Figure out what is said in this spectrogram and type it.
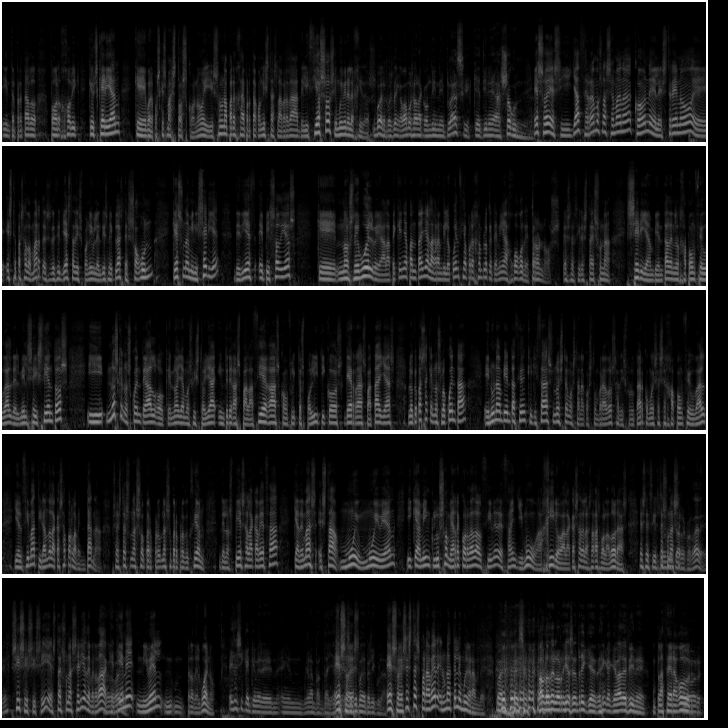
interpretado por Jovic Keuskerian, que, bueno, pues que es más tosco, ¿no? Y son una pareja de protagonistas, la verdad, deliciosos y muy bien elegidos. Bueno, pues venga, vamos ahora con Disney Plus, que tiene a Shogun. Eso es, y ya cerramos la semana con el estreno eh, este pasado martes, es decir, ya está disponible en Disney Plus de Shogun, que es una miniserie de 10 episodios que nos devuelve a la pequeña pantalla la grandilocuencia, por ejemplo, que tenía Juego de Tronos. Es decir, esta es una serie ambientada en el Japón feudal del 1600 y no es que nos cuente algo que no hayamos visto ya, intrigas palaciegas, conflictos políticos, guerras, batallas. Lo que pasa es que nos lo cuenta en una ambientación que quizás no estemos tan acostumbrados a disfrutar como es ese Japón feudal y encima tirando la casa por la ventana. O sea, esto es una, super, una superproducción de los pies a la cabeza que además está muy, muy bien y que a mí incluso me ha recordado al cine de Zhang Yimou, a Giro, a la Casa de las Dagas Voladoras. Es decir, esta es, una serie... ¿eh? Sí, sí, sí, sí, esta es una serie de verdad que tiene nivel, mm, pero del bueno. Ese sí que hay que ver en, gran pantalla, eso ese es. tipo de película. Eso es, esta es para ver en una tele muy grande. Bueno, pues, Pablo de los Ríos Enrique, venga, que va de cine. Un placer, Agur.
